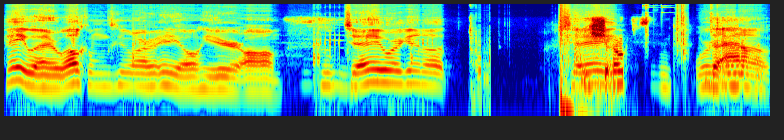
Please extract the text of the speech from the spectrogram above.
Hey there, welcome to our video here. Um, today we're gonna today we're the gonna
